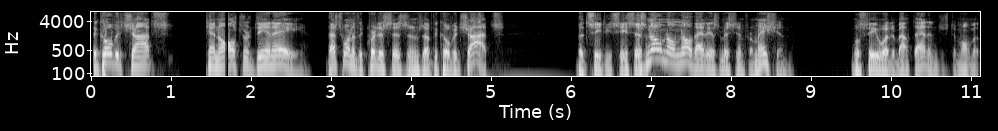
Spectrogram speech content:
The COVID shots can alter DNA. That's one of the criticisms of the COVID shots. But CDC says, no, no, no, that is misinformation. We'll see what about that in just a moment.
